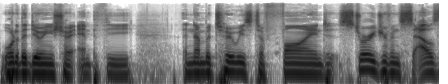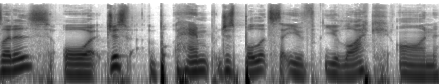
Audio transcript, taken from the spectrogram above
What are they doing to show empathy? And number two is to find story-driven sales letters or just hand, just bullets that you've you like on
